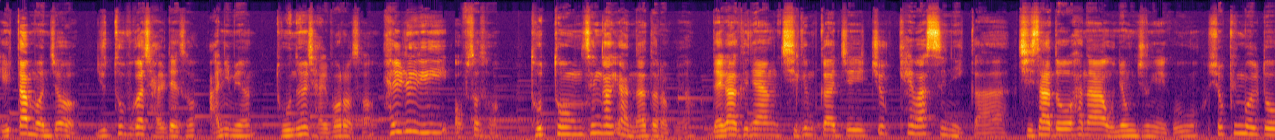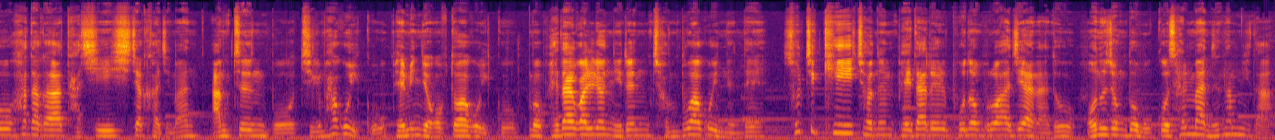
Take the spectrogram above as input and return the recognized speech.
일단 먼저 유튜브가 잘 돼서 아니면 돈을 잘 벌어서 할 일이 없어서 도통 생각이 안 나더라고요. 내가 그냥 지금까지 쭉 해왔으니까 지사도 하나 운영 중이고 쇼핑몰도 하다가 다시 시작하지만 암튼 뭐 지금 하고 있고 배민 영업도 하고 있고 뭐 배달 관련 일은 전부 하고 있는데 솔직히 저는 배달을 본업으로 하지 않아도 어느 정도 먹고 살만은 합니다.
